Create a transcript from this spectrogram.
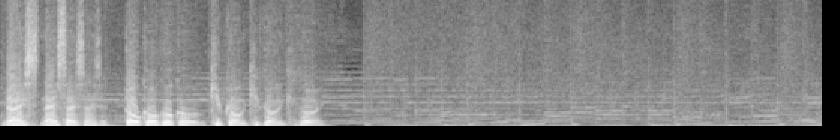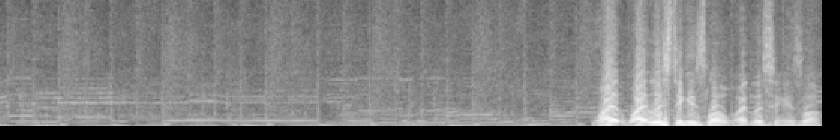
Nice, nice, nice, nice. Go, go, go, go. Keep going, keep going, keep going. White, white listing is low. White listing is low.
